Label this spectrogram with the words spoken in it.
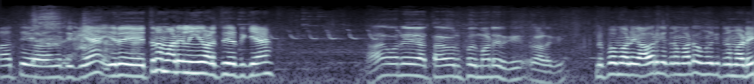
பார்த்து வளர்ந்துட்டு இருக்கீங்க. இது எத்தனை மாடுகள் நீங்கள் வளர்த்துட்டு இருக்கீங்க? நாங்கள் ஒரு முப்பது மாடு இருக்குது ஒரு ஆளுக்கு. முப்பது மாடு அவருக்கு எத்தனை மாடு? உங்களுக்கு எத்தனை மாடு?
